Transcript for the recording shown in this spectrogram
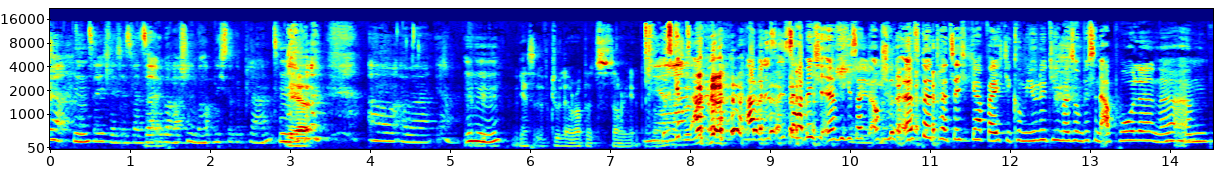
Ja, tatsächlich. Es war sehr überraschend, überhaupt nicht so geplant. Ja. Äh, aber ja. Wie heißt Julia Roberts Story? Ja. Das gibt's aber, aber das ist, habe ich, äh, wie gesagt, auch schon öfter tatsächlich gehabt, weil ich die Community mal so ein bisschen abhole, ne, ähm,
